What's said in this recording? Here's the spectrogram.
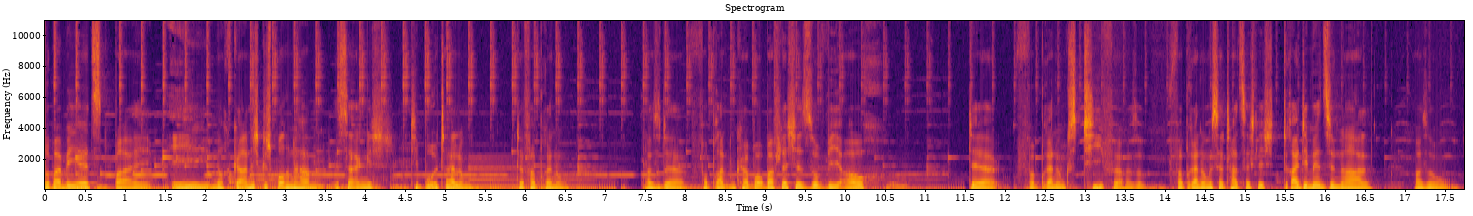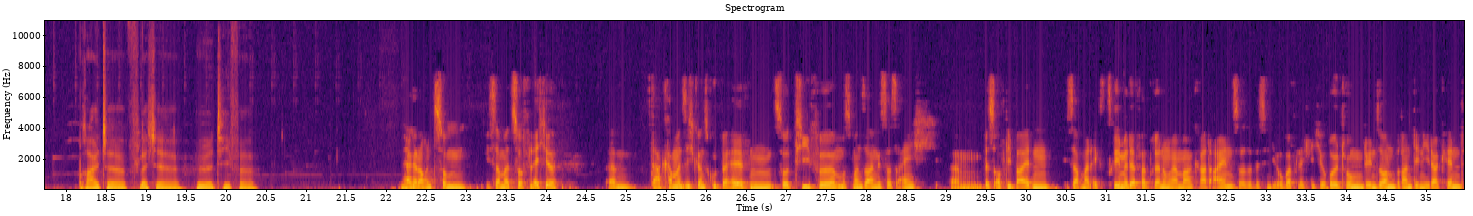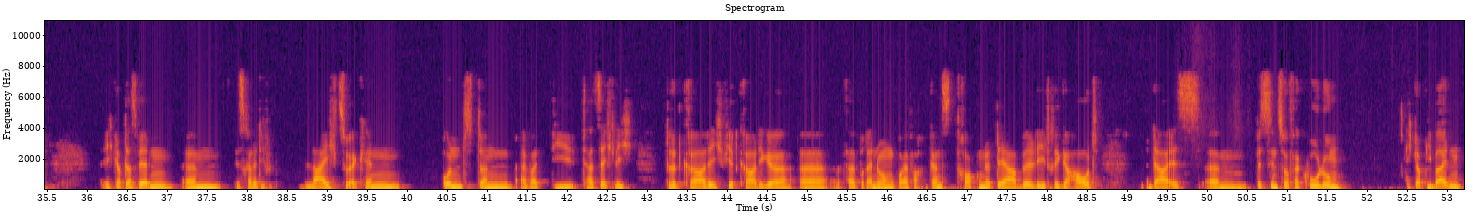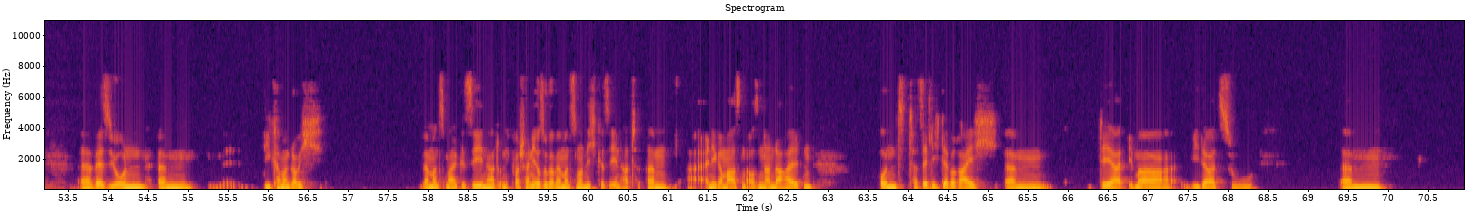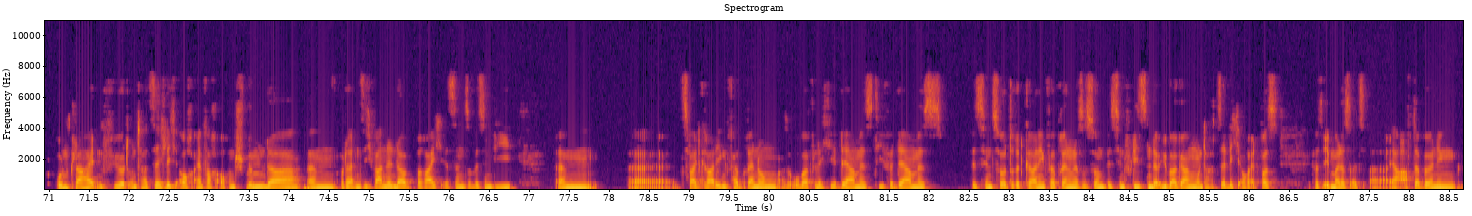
worüber wir jetzt bei E noch gar nicht gesprochen haben, ist ja eigentlich die Beurteilung der Verbrennung. Also der verbrannten Körperoberfläche sowie auch der Verbrennungstiefe. Also Verbrennung ist ja tatsächlich dreidimensional. Also Breite, Fläche, Höhe, Tiefe. Ja, genau. Und zum, ich sag mal, zur Fläche, ähm, da kann man sich ganz gut behelfen. Zur Tiefe muss man sagen, ist das eigentlich ähm, bis auf die beiden, ich sag mal, Extreme der Verbrennung einmal gerade eins, also ein bisschen die oberflächliche Rötung, den Sonnenbrand, den jeder kennt. Ich glaube, das werden ähm, ist relativ leicht zu erkennen und dann einfach die tatsächlich drittgradig, viertgradige äh, Verbrennung, wo einfach ganz trockene, derbe, ledrige Haut da ist, ähm, bis hin zur Verkohlung. Ich glaube, die beiden äh, Versionen, ähm, die kann man, glaube ich, wenn man es mal gesehen hat und wahrscheinlich auch sogar, wenn man es noch nicht gesehen hat, ähm, einigermaßen auseinanderhalten. Und tatsächlich der Bereich, ähm, der immer wieder zu ähm, Unklarheiten führt und tatsächlich auch einfach auch ein schwimmender ähm, oder ein sich wandelnder Bereich ist, sind so ein bisschen die ähm, äh, zweitgradigen Verbrennungen, also Oberfläche, Dermis, tiefe Dermis bis hin zur drittgradigen Verbrennung. Das ist so ein bisschen fließender Übergang und tatsächlich auch etwas, das eben mal das als äh, ja, Afterburning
